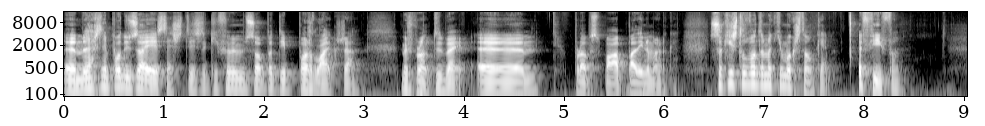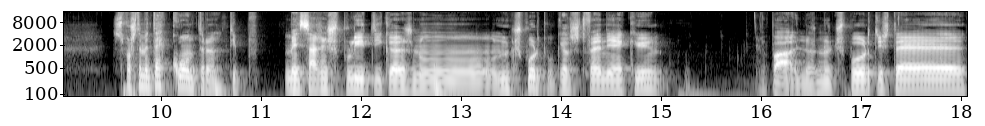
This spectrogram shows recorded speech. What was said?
Uh, mas acho que nem podem usar esse, este, este aqui foi mesmo só para tipo pós-like já. Mas pronto, tudo bem. Uh, props para, para a Dinamarca. Só que isto levanta-me aqui uma questão que é, a FIFA supostamente é contra, tipo, mensagens políticas no, no desporto. O que eles defendem é que, pá, no, no desporto isto é.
